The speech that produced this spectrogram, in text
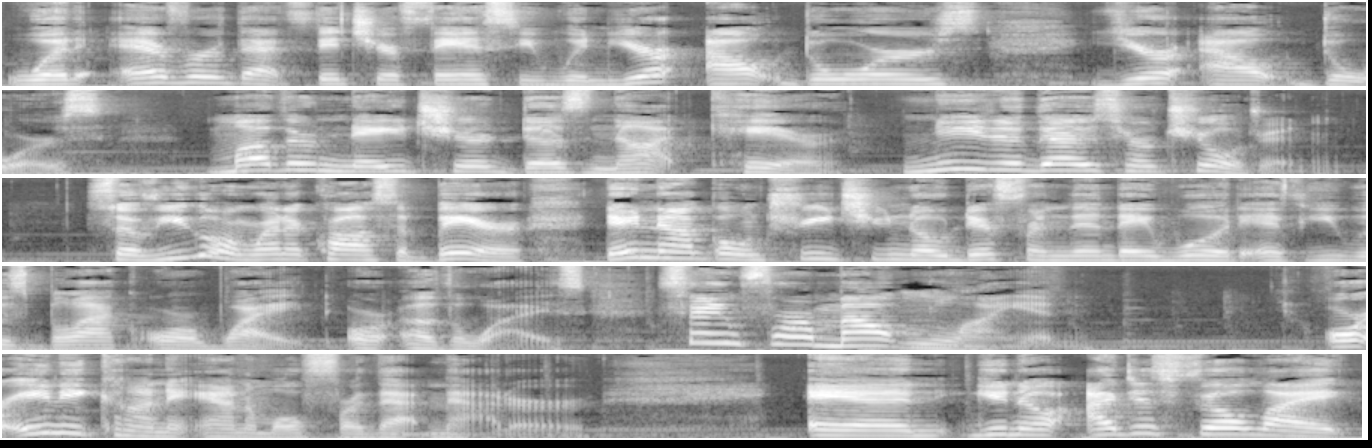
whatever that fits your fancy. When you're outdoors, you're outdoors. Mother Nature does not care. Neither does her children. So if you're gonna run across a bear, they're not gonna treat you no different than they would if you was black or white or otherwise. Same for a mountain lion or any kind of animal for that matter. And, you know, I just feel like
